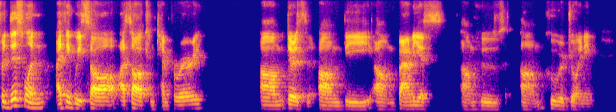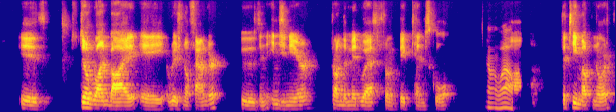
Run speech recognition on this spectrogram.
for this one, I think we saw I saw a contemporary. Um, there's the um, Bounteous, who's who we're joining, is still run by a original founder who's an engineer from the Midwest from a Big Ten school. Oh, wow. Um, the team up north,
